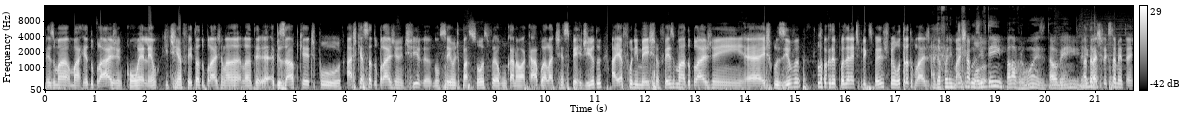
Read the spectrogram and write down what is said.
fez uma, uma redublagem com o elenco que tinha feito a dublagem lá, lá ante- É bizarro porque, tipo, acho que essa dublagem antiga, não sei onde passou, se foi algum canal a cabo, ela tinha se perdido. Aí a Funimation fez uma dublagem é, exclusiva, logo depois a Netflix fez, foi outra dublagem. A da Mas Funimation, chamou- inclusive, tem palavrões e tal, bem, bem A da. Netflix também tem.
